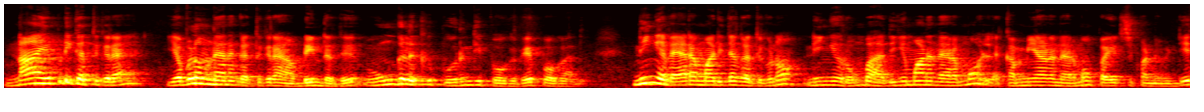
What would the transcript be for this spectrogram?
நான் எப்படி கற்றுக்கிறேன் எவ்வளவு நேரம் கற்றுக்கிறேன் அப்படின்றது உங்களுக்கு பொருந்தி போகவே போகாது. நீங்கள் வேறு மாதிரி தான் கற்றுக்கணும் நீங்கள் ரொம்ப அதிகமான நேரமோ இல்லை கம்மியான நேரமோ பயிற்சி பண்ண வேண்டிய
